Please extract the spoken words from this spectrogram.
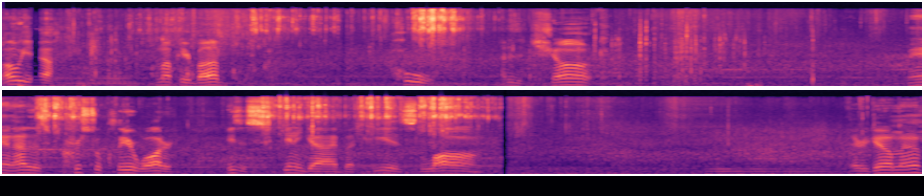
Oh yeah. Come up here, bub. Oh, that is a chunk. Man, out of this crystal clear water. He's a skinny guy, but he is long. There we go, man.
